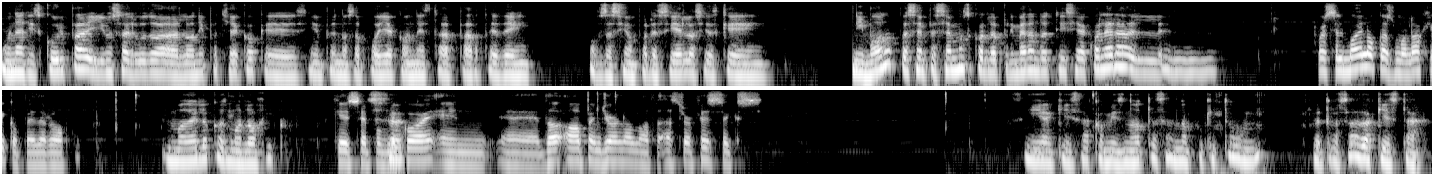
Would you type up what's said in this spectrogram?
una disculpa y un saludo a Loni Pacheco que siempre nos apoya con esta parte de obsesión por el cielo. Así es que, ni modo, pues empecemos con la primera noticia. ¿Cuál era el, Pues el modelo cosmológico, Pedro. El modelo cosmológico. Que se publicó en eh, The Open Journal of Astrophysics. Sí, aquí saco mis notas, ando un poquito retrasado. Aquí está.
